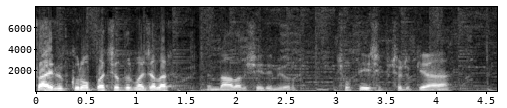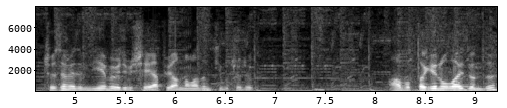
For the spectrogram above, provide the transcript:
Silent Gromp'la çıldırmacalar. Ben daha da bir şey demiyorum. Çok değişik bir çocuk ya. Çözemedim niye böyle bir şey yapıyor anlamadım ki bu çocuk. Aa botta gene olay döndü.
